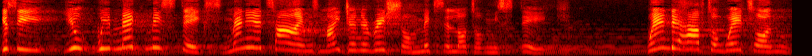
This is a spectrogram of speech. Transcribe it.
You see, you we make mistakes. Many times, my generation makes a lot of mistake when they have to wait on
